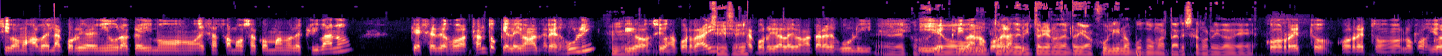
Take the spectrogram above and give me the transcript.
si vamos a ver la corrida de Miura que vimos, esa famosa con Manuel Escribano, que se dejó bastante, que le iban a matar el Juli, si, os, si os acordáis, Sí, sí. esa corrida la iba a matar el Juli Eh, y cogió Escribano toro la de Victoriano del Río al Juli no pudo matar esa corrida de... Correcto, correcto. Lo cogió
